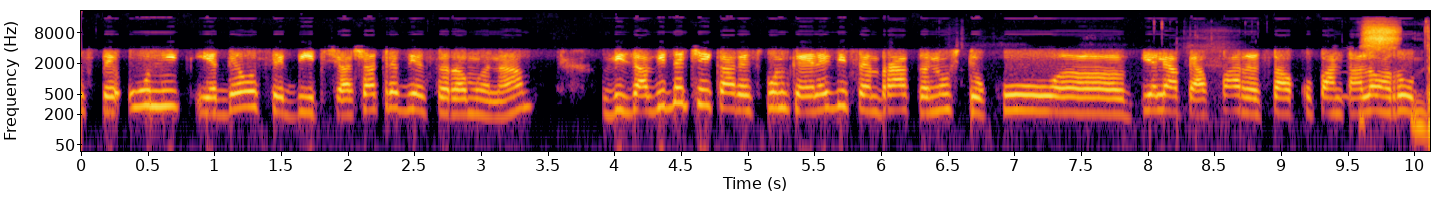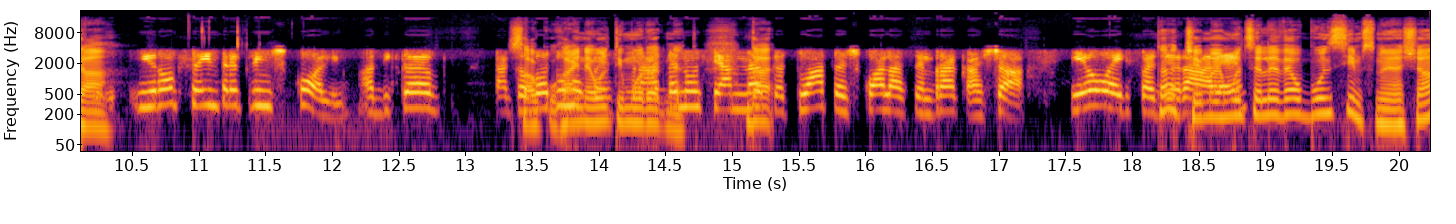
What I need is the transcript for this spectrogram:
este unic, e deosebit și așa trebuie să rămână. Vis-a-vis de cei care spun că elevii se îmbracă, nu știu, cu uh, pielea pe afară sau cu pantalon rupt, Da. îi rog să intre prin școli. Adică, dacă Sau văd cu unul haine pe ultimul stradă, rădnet. nu înseamnă Da. că toată școala se îmbracă așa. E o Da, exagerare. cei mai mulți elevi au bun simț, nu-i așa?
